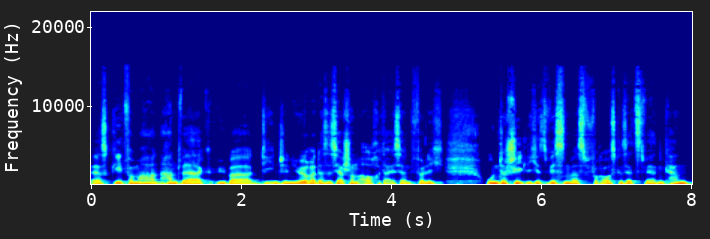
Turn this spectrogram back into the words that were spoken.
es geht vom Handwerk über die Ingenieure. Das ist ja schon auch, da ist ja ein völlig unterschiedliches Wissen, was vorausgesetzt werden kann.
